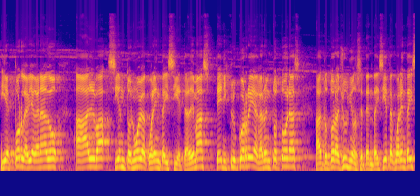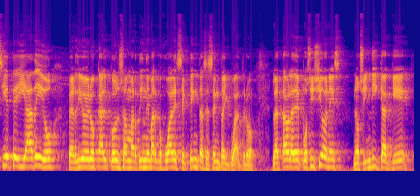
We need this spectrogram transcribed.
y Sport le había ganado a Alba 109 a 47. Además, Tenis Club Correa ganó en Totoras a Totora Junior 77 a 47 y Adeo perdió de local con San Martín de Marcos Juárez 70 a 64. La tabla de posiciones nos indica que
